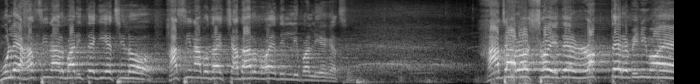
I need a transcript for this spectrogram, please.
ভুলে হাসিনার বাড়িতে গিয়েছিল। হাসিনা বোধহয় চাঁদার ভয়ে দিল্লি পালিয়ে গেছে। হাজারো শহীদের রক্তের বিনিময়ে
